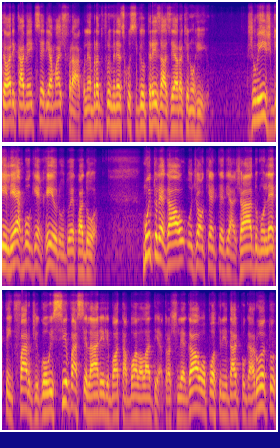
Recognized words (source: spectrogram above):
teoricamente, seria mais fraco. Lembrando o Fluminense conseguiu 3 a 0 aqui no Rio. Juiz Guilhermo Guerreiro, do Equador. Muito legal o John Kennedy ter viajado, o moleque tem faro de gol e se vacilar ele bota a bola lá dentro. Acho legal, oportunidade para o garoto.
